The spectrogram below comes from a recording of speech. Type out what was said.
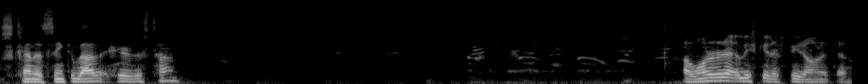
just kind of think about it here this time. I want her to at least get her feet on it though.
